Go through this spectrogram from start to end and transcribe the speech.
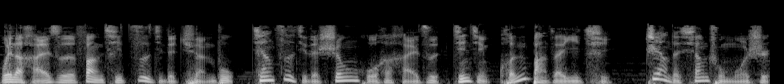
为了孩子放弃自己的全部，将自己的生活和孩子紧紧捆绑在一起，这样的相处模式，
